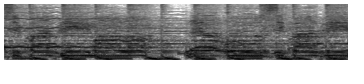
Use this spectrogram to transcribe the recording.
usi padi molo, neo usi padi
